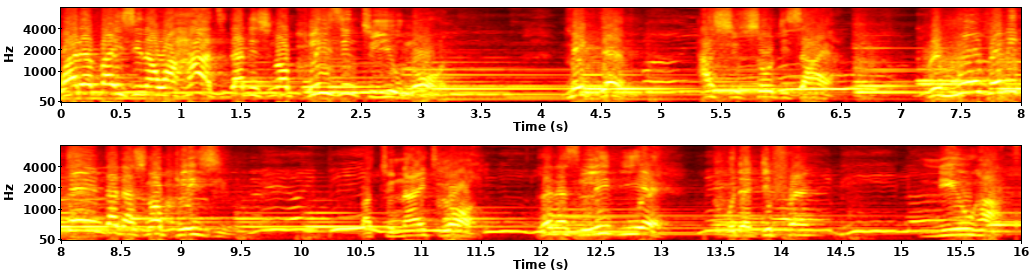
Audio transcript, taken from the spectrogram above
Whatever is in our hearts that is not pleasing to you, Lord, make them as you so desire. Remove anything that does not please you. But tonight, Lord, let us live here with a different, new heart,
